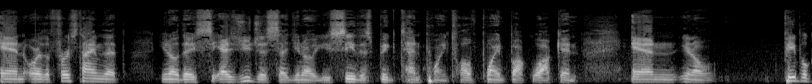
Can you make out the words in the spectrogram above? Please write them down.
and or the first time that you know they see, as you just said, you know, you see this big ten point, twelve point buck walk in, and you know, people.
